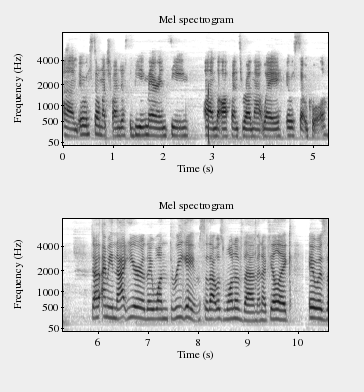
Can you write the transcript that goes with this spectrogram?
um, it was so much fun just being there and seeing um, the offense run that way. It was so cool. That, I mean, that year they won three games, so that was one of them, and I feel like it was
